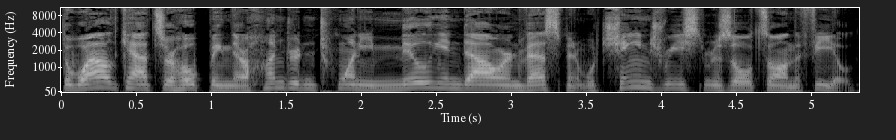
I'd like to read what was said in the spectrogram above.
The Wildcats are hoping their $120 million investment will change recent results on the field,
